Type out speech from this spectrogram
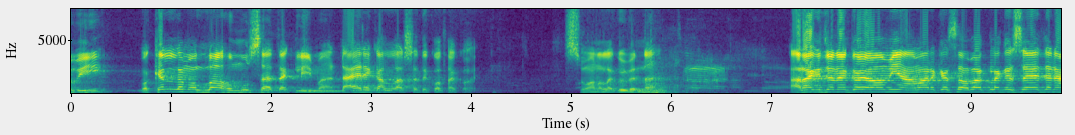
নবী ওয়াকাল্লাম আল্লাহ মুসা তাকলিমা ডাইরেক্ট আল্লাহর সাথে কথা কয়। সুবহানাল্লাহ কইবেন না? আর একজনে কয়, আমি আমার কাছে অবাক লাগে সৈয়দানা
